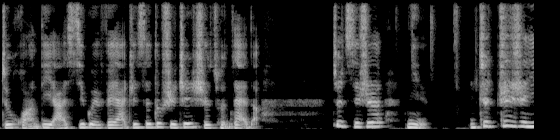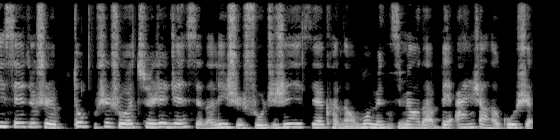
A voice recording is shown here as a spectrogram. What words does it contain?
就皇帝啊、熹贵妃啊，这些都是真实存在的。就其实你这这是一些，就是都不是说去认真写的历史书，只是一些可能莫名其妙的被安上的故事。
